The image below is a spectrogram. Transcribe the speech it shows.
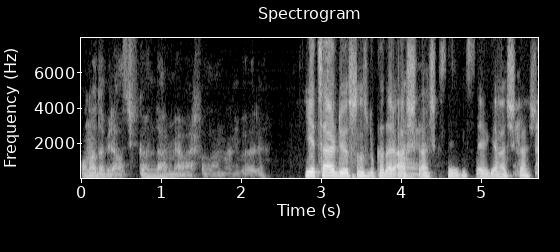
Ona da birazcık gönderme var falan hani böyle. Yeter diyorsunuz bu kadar aşk Aynen. aşk sevgi sevgi aşk aşk.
